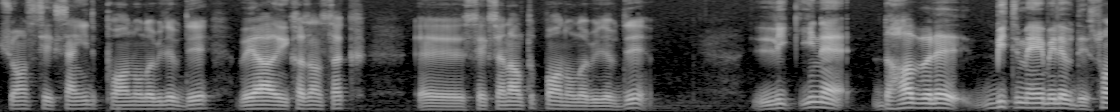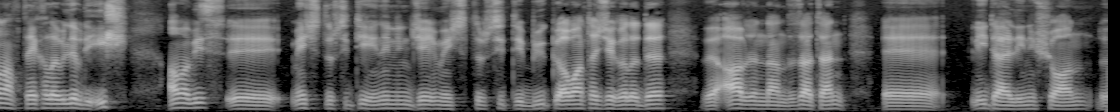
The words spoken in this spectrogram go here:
şu an 87 puan olabilirdi veya kazansak e, 86 puan olabilirdi. Lig yine daha böyle bitmeyebilirdi. Son haftaya kalabilirdi iş. Ama biz e, Manchester City'ye yenilince Manchester City büyük bir avantaj yakaladı ve ardından da zaten e, liderliğini şu an e,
